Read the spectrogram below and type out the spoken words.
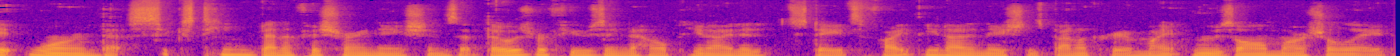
It warned that 16 beneficiary nations that those refusing to help the United States fight the United Nations battle Korea might lose all Marshall aid.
